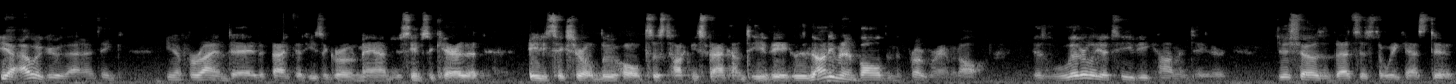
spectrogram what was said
Yeah, I would agree with that. I think you know for Ryan Day, the fact that he's a grown man who seems to care that 86 year old Lou Holtz is talking smack on TV, who's not even involved in the program at all, is literally a TV commentator, just shows that that's just a weak ass dude.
